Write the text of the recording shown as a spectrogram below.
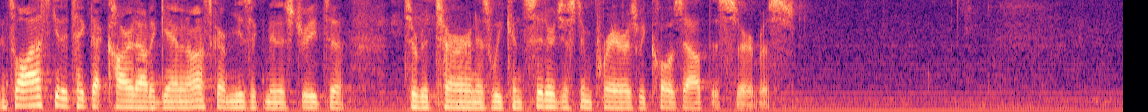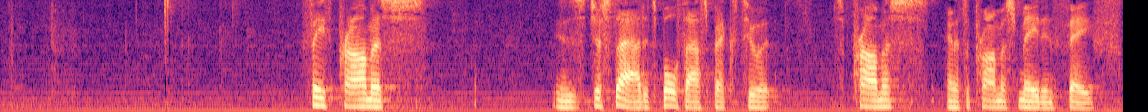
And so I'll ask you to take that card out again, and I'll ask our music ministry to, to return as we consider just in prayer as we close out this service. Faith promise is just that. It's both aspects to it. It's a promise, and it's a promise made in faith.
